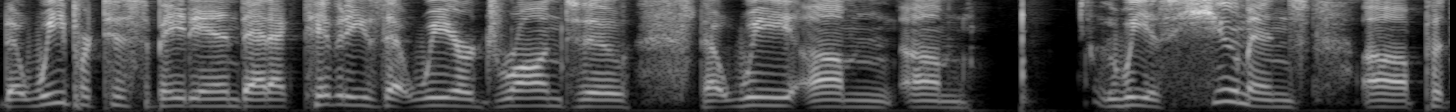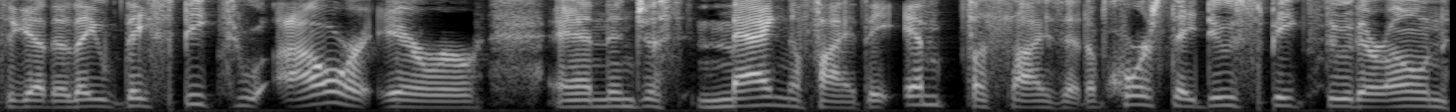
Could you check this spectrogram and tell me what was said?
that we participate in, that activities that we are drawn to, that we um, um, we as humans uh, put together. They they speak through our error and then just magnify it. They emphasize it. Of course they do speak through their own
